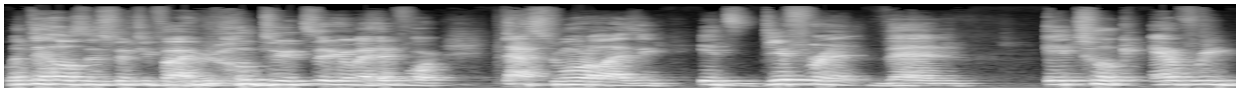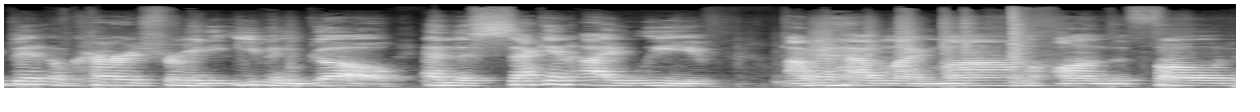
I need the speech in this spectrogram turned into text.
what the hell is this 55 year old dude sitting on my head for? That's demoralizing. It's different than it took every bit of courage for me to even go. And the second I leave, I'm gonna have my mom on the phone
